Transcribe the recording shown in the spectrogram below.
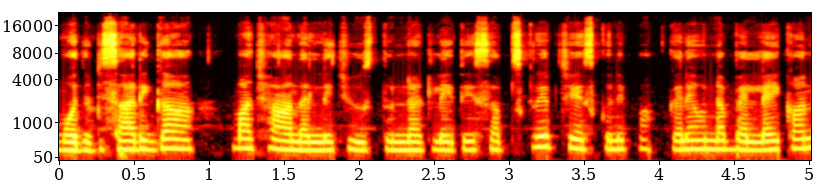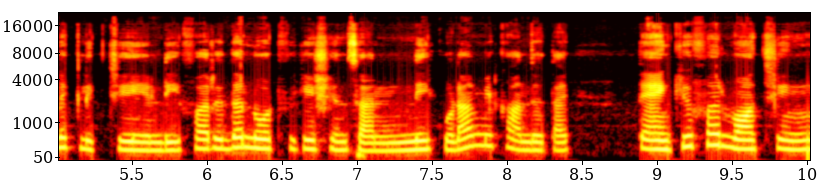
మొదటిసారిగా మా ఛానల్ని చూస్తున్నట్లయితే సబ్స్క్రైబ్ చేసుకుని పక్కనే ఉన్న బెల్ ఐకాన్ని క్లిక్ చేయండి. ఫర్దర్ నోటిఫికేషన్స్ అన్నీ కూడా మీకు అందుతాయి. Thank you for watching.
